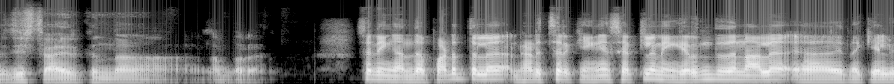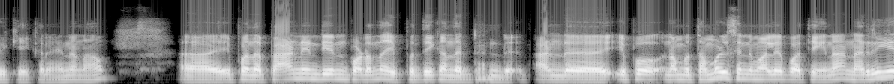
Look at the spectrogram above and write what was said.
ரிஜிஸ்டர் ஆயிருக்குன்னு தான் நான் நம்புகிறேன் சார் நீங்கள் அந்த படத்தில் நடிச்சிருக்கீங்க. செட்டில் நீங்கள் இருந்ததுனால இந்த கேள்வி கேட்குறேன். என்னென்னா இப்போ இந்த பேன் இண்டியன் படம் தான் இப்போதைக்கு அந்த டெண்டு அண்டு இப்போ நம்ம தமிழ் சினிமாலே பார்த்தீங்கன்னா நிறைய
